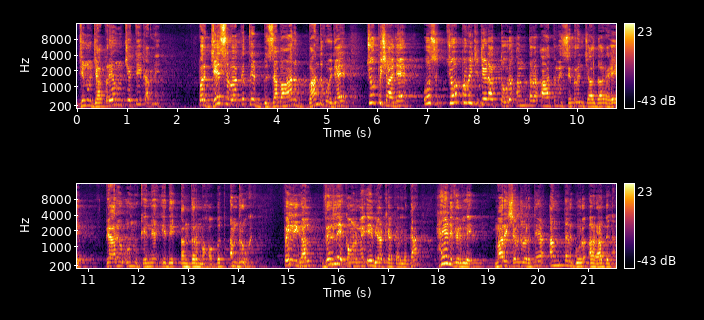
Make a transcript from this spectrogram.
ਜਿਹਨੂੰ ਜਪ ਰਿਹਾ ਉਹਨੂੰ ਚੇਤੇ ਕਰਨੇ। ਪਰ ਜਿਸ ਵਕਤ ਜ਼ਬਾਨ ਬੰਦ ਹੋ ਜਾਏ, ਚੁੱਪ ਛਾ ਜਾਏ, ਉਸ ਚੁੱਪ ਵਿੱਚ ਜਿਹੜਾ ਧੁਰ ਅੰਤਰ ਆਤਮੇ ਸਿਮਰਨ ਚੱਲਦਾ ਰਹੇ ਪਿਆਰੇ ਉਹਨੂੰ ਕਹਿੰਦੇ ਆ ਇਹਦੇ ਅੰਦਰ ਮੁਹੱਬਤ ਅੰਦਰੋਂ ਪਹਿਲੀ ਗੱਲ, ਵਿਰਲੇ ਕੌਣ? ਮੈਂ ਇਹ ਵਿਆਖਿਆ ਕਰਨ ਲੱਗਾ ਹੈਨ ਵਿਰਲੇ, ਮਾਰੇ ਸ਼ਬਦ ਵਰਤਿਆ, ਅੰਤਰ ਗੁਰ ਆਰਾਧਨਾ,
